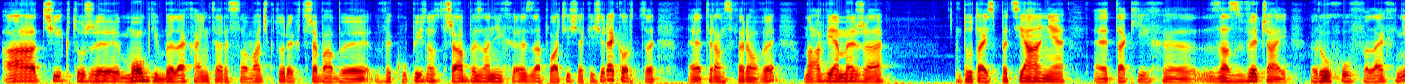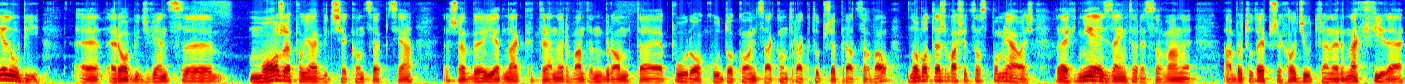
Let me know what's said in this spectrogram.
a ci, którzy mogliby Lecha interesować, których trzeba by wykupić, no to trzeba by za nich e, zapłacić jakiś rekord e, transferowy. No a wiemy, że Tutaj specjalnie e, takich e, zazwyczaj ruchów Lech nie lubi e, robić, więc może pojawić się koncepcja, żeby jednak trener Van den Brom te pół roku do końca kontraktu przepracował, no bo też właśnie co wspomniałeś, Lech nie jest zainteresowany, aby tutaj przychodził trener na chwilę,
